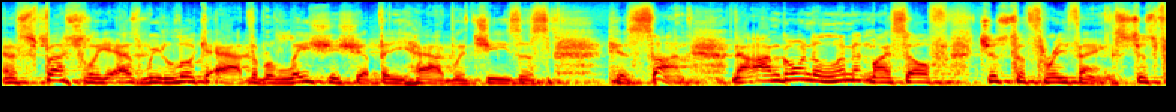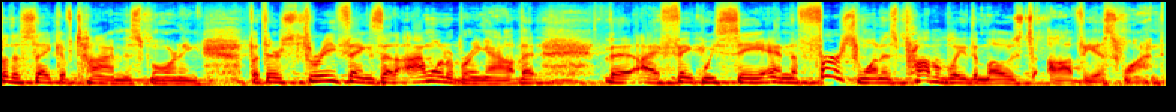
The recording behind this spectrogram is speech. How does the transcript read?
And especially as we look at the relationship that he had with Jesus, his son. Now, I'm going to limit myself just to three things, just for the sake of time this morning. But there's three things that I want to bring out that, that I think we see. And the first one is probably the most obvious one.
